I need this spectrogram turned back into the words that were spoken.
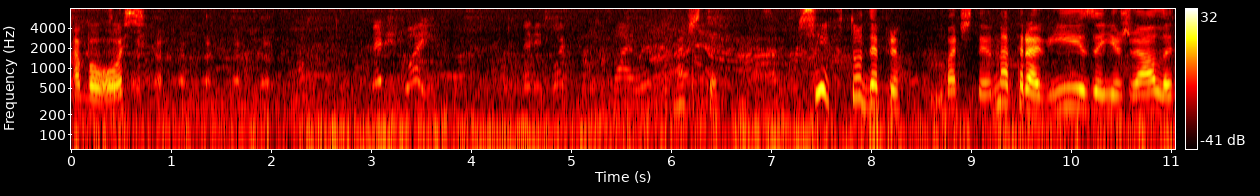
Або ось. Бачите? Всі, хто де при... бачите, на траві заїжджали,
